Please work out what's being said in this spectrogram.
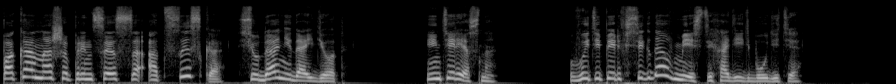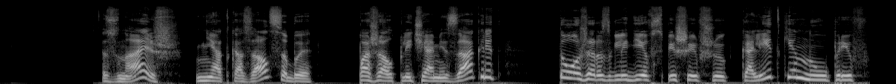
пока наша принцесса от сыска сюда не дойдет. Интересно, вы теперь всегда вместе ходить будете?» «Знаешь, не отказался бы», Пожал плечами Закрит, тоже разглядев спешившую к калитке Нуприв.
